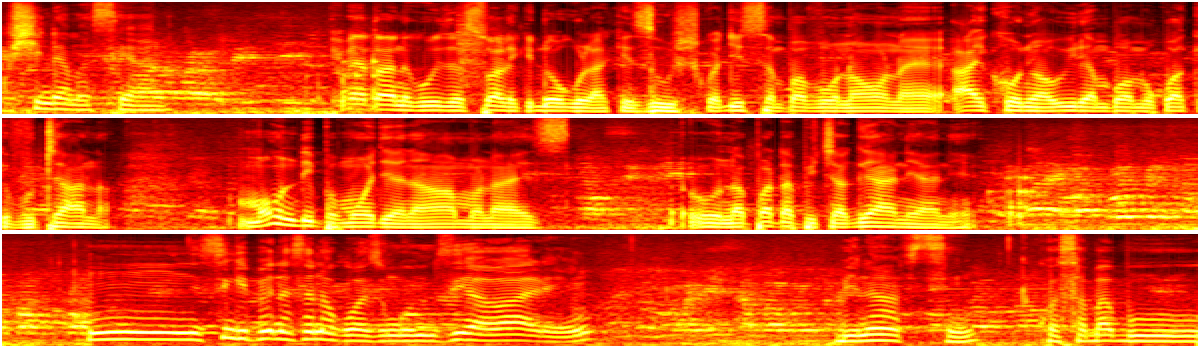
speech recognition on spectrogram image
kushinda masiara Mimi nataka nikuulize swali kidogo la kizushi, kwa jinsi ambavyo unaona icon wawili ambao wamekuwa wakivutana Mondi pamoja na Harmonize, unapata picha gani yani? Mm, nisingependa sana kuwazungumzia wale binafsi kwa sababu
